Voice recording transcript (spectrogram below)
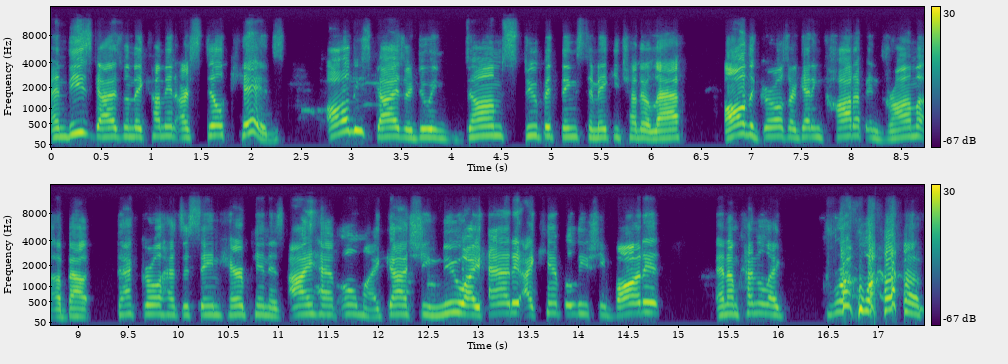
And these guys, when they come in, are still kids. All these guys are doing dumb, stupid things to make each other laugh. All the girls are getting caught up in drama about that girl has the same hairpin as I have. Oh my God, she knew I had it. I can't believe she bought it. And I'm kind of like, grow up,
